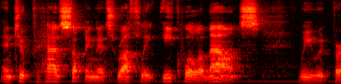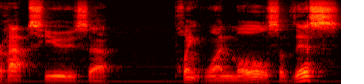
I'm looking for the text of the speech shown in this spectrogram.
And to have something that's roughly equal amounts, we would perhaps use uh, 0.1 moles of this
